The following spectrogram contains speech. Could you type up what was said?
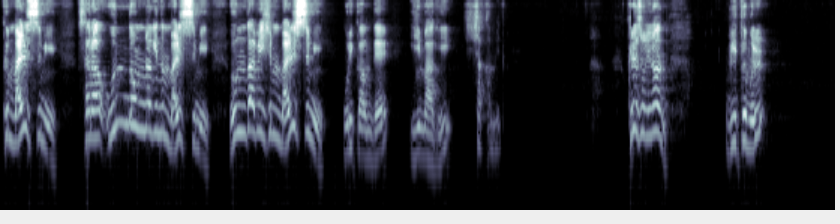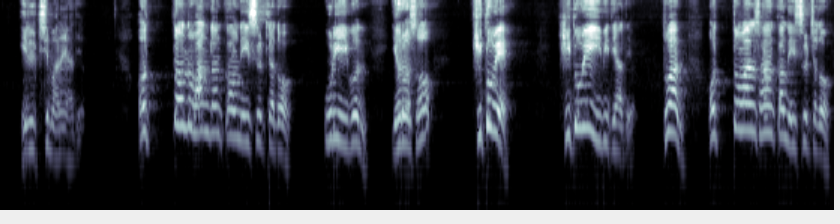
그 말씀이 살아 운동력 있는 말씀이 응답이신 말씀이 우리 가운데 임하기 시작합니다. 그래서 우리는 믿음을 잃지 말아야 돼요. 어떤 환경 가운데 있을지라도 우리 입은 열어서 기도에 기도의 입이 돼야 돼요. 또한 어떠한 상황 가운데 있을지라도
